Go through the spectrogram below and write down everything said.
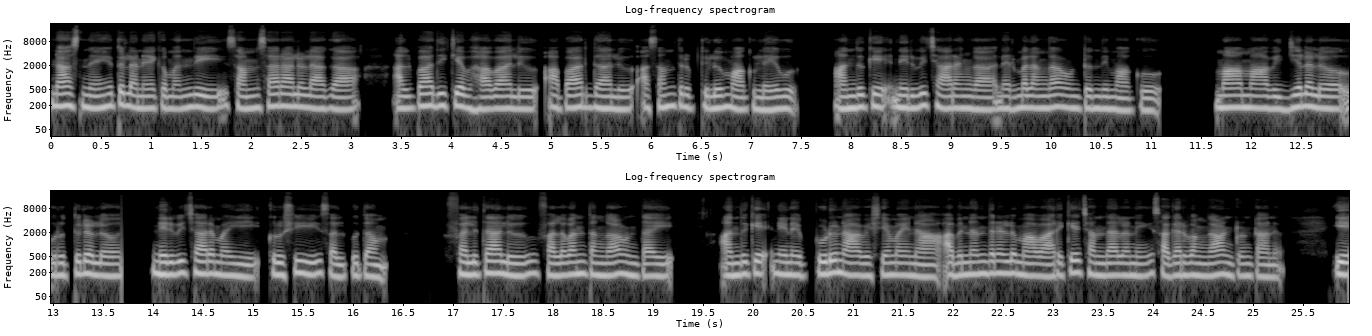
నా స్నేహితులనేకమంది సంసారాలలాగా అల్పాధిక్య భావాలు, అపార్థాలు, అసంతృప్తులు మాకు లేవు. అందుకే నిర్విచారంగా, నిర్మలంగా ఉంటుంది మాకు. మా మా విద్యలలో, వృత్తులలో నిర్విచారమయ్యి కృషి సల్పుతాం. ఫలితాలు ఫలవంతంగా ఉంటాయి. అందుకే నేను ఎప్పుడూ నా విషయమైన అభినందనలు మా వారికే చెందాలని సగర్వంగా అంటుంటాను. ఏ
